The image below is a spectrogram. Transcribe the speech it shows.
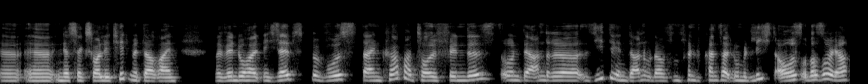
äh, äh, in der Sexualität mit da rein. Weil wenn du halt nicht selbstbewusst deinen Körper toll findest und der andere sieht den dann oder du kannst halt nur mit Licht aus oder so, ja,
